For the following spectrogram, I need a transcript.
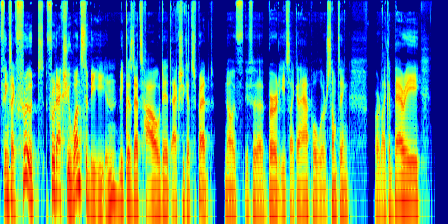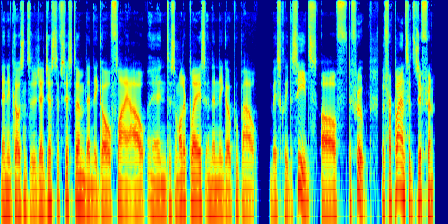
things like fruit, fruit actually wants to be eaten because that's how it actually gets spread. You know, if, if a bird eats like an apple or something, or like a berry, then it goes into the digestive system. Then they go fly out into some other place, and then they go poop out basically the seeds of the fruit. But for plants, it's different.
